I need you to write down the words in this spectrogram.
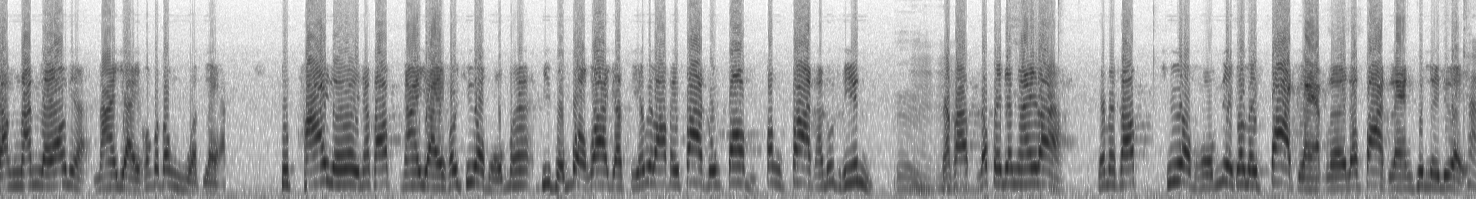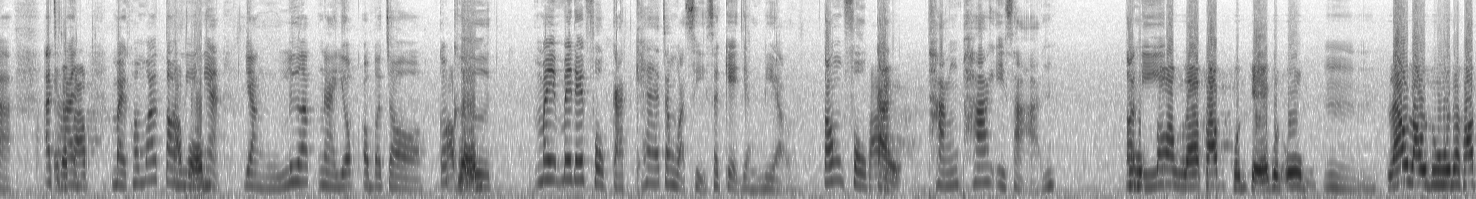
ดังนั้นแล้วเนี่ย นายใหญ่เขาก็ต้องหวดแหลกสุดท้ายเลยนะครับ นายใหญ่เขาเชื่อผมฮะ ที่ผมบอกว่าอย่าเสียเวลาไปฟาดลุงป้อม ต้องฟาดอนุทินอืมนะครับ แล้วเป็นยังไงล่ะใช่ไหมครับ เชื่อผมเนี่ยก็เลยฟาดแหลกเลยแล้วฟาดแรงขึ้นเรื่อยค่ะ อาจารนะย์ครับหมายความว่าตอนครับนี้ผมเนี่ยอย่างเลือกนายกอบจก็ครับคือผมไม่ไม่ได้โฟกัสแค่จังหวัดศรีสะเกดอย่างเดียว ต้องโฟกัสใช่ทั้งภาคอีสานๆตอนถูกนี้ต้องแล้วครับ คุณเก๋คุณอุ้มอืมแล้วเราดูนะครับ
